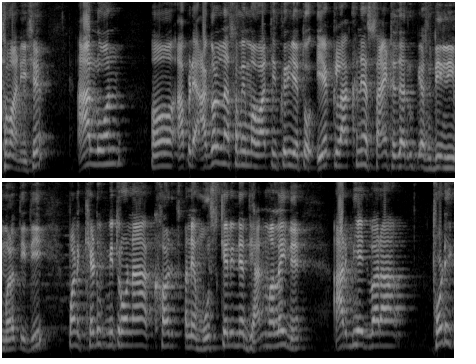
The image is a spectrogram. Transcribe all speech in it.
થવાની છે. આ લોન આપણે આગળના સમયમાં વાતચીત કરીએ તો એક લાખ ને સાઠ હજાર રૂપિયા સુધીની મળતી હતી. પણ ખેડૂત મિત્રોના ખર્ચ અને મુશ્કેલીને ધ્યાનમાં લઈને આરબીઆઈ દ્વારા થોડીક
